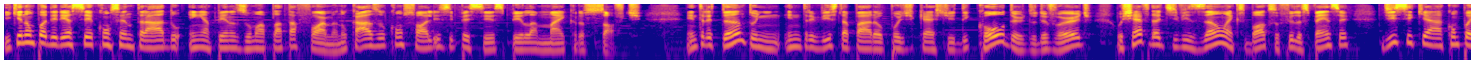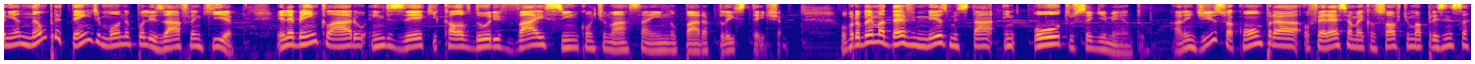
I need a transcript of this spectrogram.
e que não poderia ser concentrado em apenas uma plataforma, no caso, consoles e PCs pela Microsoft. Entretanto, em entrevista para o podcast Decoder do The Verge, o chefe da divisão Xbox, o Phil Spencer, disse que a companhia não pretende monopolizar a franquia. Ele é bem claro em dizer que Call of Duty vai sim continuar saindo para PlayStation. O problema deve mesmo estar em outro segmento. Além disso, a compra oferece à Microsoft uma presença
